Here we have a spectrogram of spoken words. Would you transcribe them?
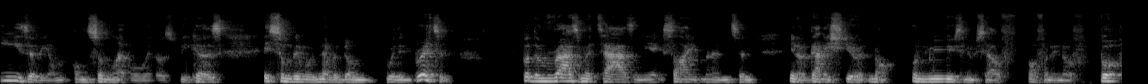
easily on, on some level with us because it's something we've never done within Britain but the razzmatazz and the excitement and you know Danny Stewart not unmuting himself often enough, but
